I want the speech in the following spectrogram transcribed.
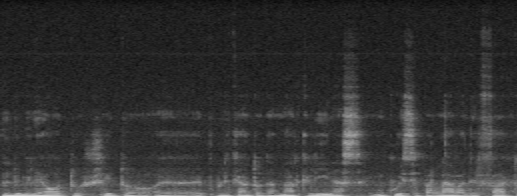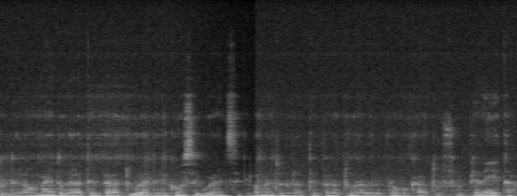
nel 2008 uscito e eh, pubblicato da Mark Linas, in cui si parlava del fatto dell'aumento della temperatura e delle conseguenze che l'aumento della temperatura aveva provocato sul pianeta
